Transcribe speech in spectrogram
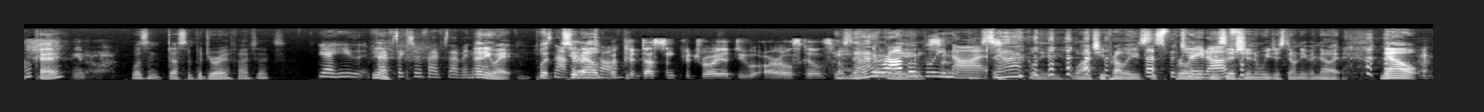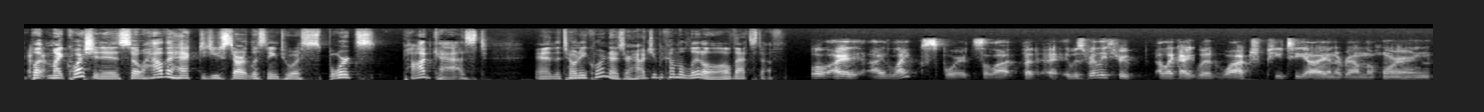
Okay. you know, Wasn't Dustin Pedroia five six? Yeah, he's five Yeah. six or five seven. Anyway, but not so very now- tall. but could Dustin Pedroia do aural skills? homework? Exactly. Probably So- not. Exactly. Watch, he probably is That's this the brilliant trade-off. musician, and we just don't even know it. Now, but my question is: so, how the heck did you start listening to a sports podcast and the Tony Kornheiser? How'd you become a little? All that stuff. Well, I I like sports a lot, but uh, it was really through like I would watch PTI and Around the Horn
